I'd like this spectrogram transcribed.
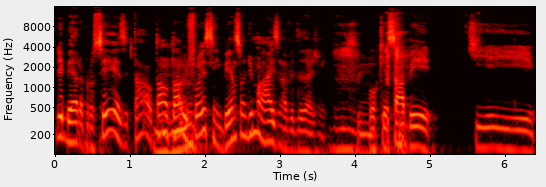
libera pra vocês e tal, tal, Uhum. tal. E foi assim, bênção demais na vida da gente. Sim. Porque saber que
